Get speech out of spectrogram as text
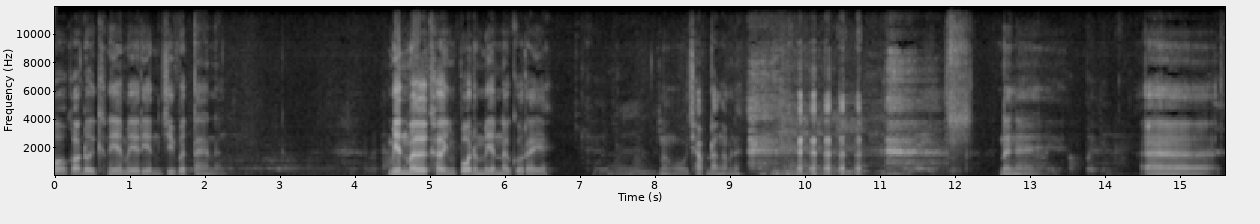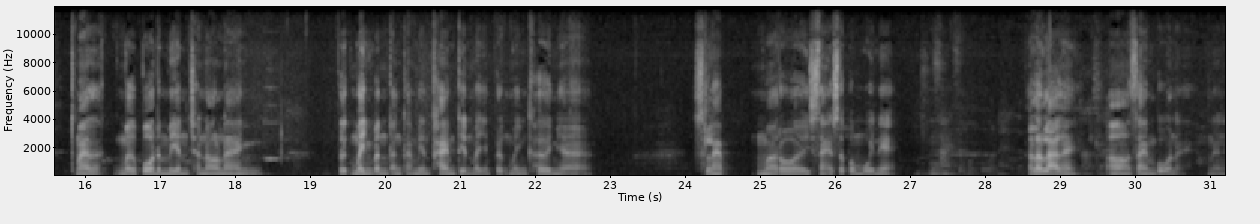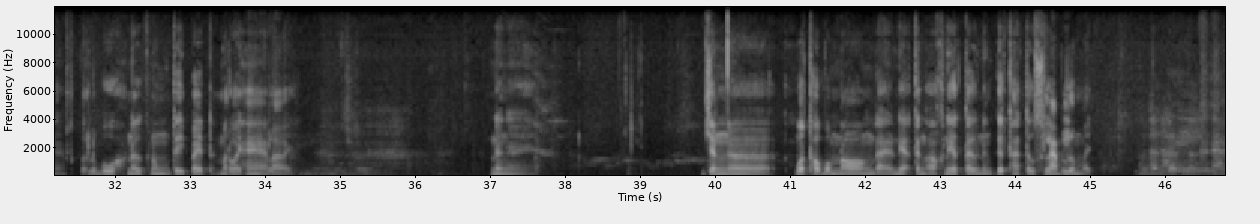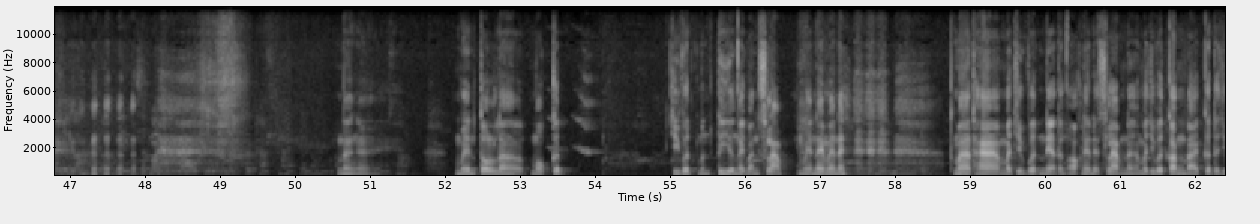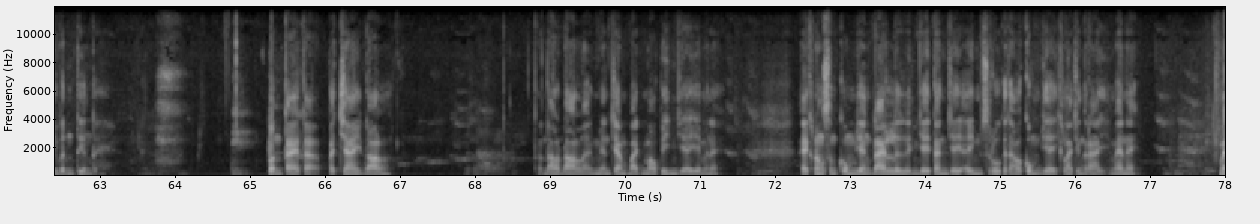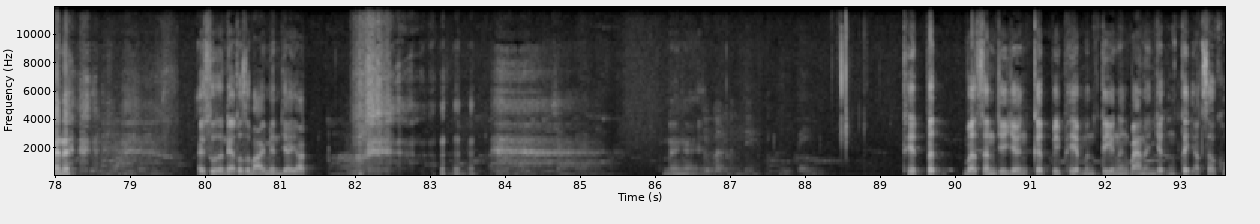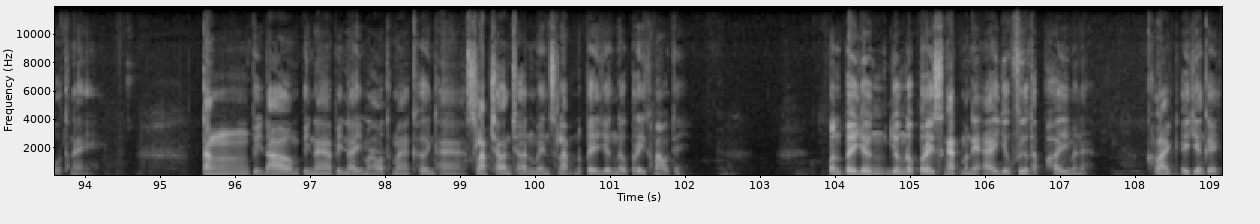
ម៌ក៏ដូចគ្នាមេរៀនជីវិតតែហ្នឹងមានមើលឃើញព័ត៌មាននៅកូរ៉េហ្នឹងឆាប់ដឹងហ្នឹងណាហ្នឹងហើយអឺថ្មមើលព័ត៌មាន Channel 9ព្រឹកមិញមិនដឹងថាមានថែមទៀតមិនព្រឹកមិញឃើញស្លាប់146នាក់ឥឡូវឡើងហើយ អូ49ហើយហ្នឹងរបួសនៅក្នុងមន្ទីរពេទ្យ150ឡើយហ្នឹងហើយអញ្ចឹងអឺវត្ថុបំណងដែលអ្នកទាំងអស់គ្នាទៅនឹងគិតថាទៅស្លាប់ឬមិនហ្នឹងហើយមិនទល់តែមកគិតជីវិតមិនទៀងហើយបានស្លាប់មែនទេមែនទេ អាត្មាថាមួយជីវិតអ្នកទាំងអស់គ្នាដែលស្លាប់ហ្នឹងមួយជីវិតគាត់មិនដែលគិតតែជីវិតមិនទៀងទេប៉ុន្តែតែបច្ច័យដល់ទៅដល់ដល់ហើយមិនចាំបាច់មកពីនិយាយអីមែនទេហើយក្នុងសង្គមយើងដែលលឺនិយាយតែនិយាយអីមិនស្រួលគេថាកុំនិយាយខ្លាចចង្រៃមែនទេមែនទេហើយសួរថាអ្នកទៅសុបាយមាននិយាយអត់ហ្នឹងហើយ ធាតពិតបើសិនជាយើងគិតពីភាពមិនទៀងហ្នឹងបានតែញឹកបន្តិចអត់សូវគ្រោះថ្នាក់តាំងពីដើមពីណាពីណីមកអាត្មាឃើញថាស្លាប់ច្រើនច្រើនមិនមែនស្លាប់នៅពេលយើងនៅព្រៃខ្មោចទេប៉ុន្តែពេលយើងយើងនៅព្រៃស្ងាត់ម្នាក់ឯងយើង feel ថាភ័យមែនណាខ្លាចអីជាងគេ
